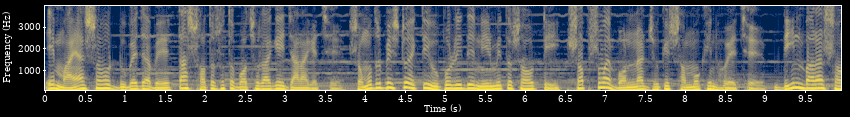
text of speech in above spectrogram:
এই মায়ার শহর ডুবে যাবে তা শত শত বছর আগেই জানা গেছে। সমুদ্রপৃষ্ঠ একটি উপহৃদে নির্মিত শহরটি সবসময় বন্যার ঝুঁকির সম্মুখীন হয়েছে। দিন বাড়ার সঙ্গে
